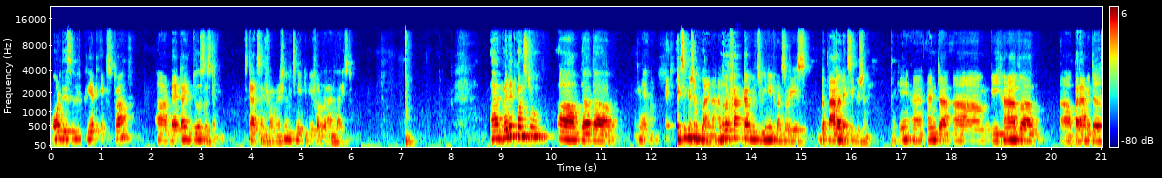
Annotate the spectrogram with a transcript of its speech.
all this will create extra uh, data into the system, stats information, which need to be further analyzed. And when it comes to uh, the, the execution plan, another factor which we need to consider is the parallel execution. Okay, uh, and uh, um, we have um, uh, parameters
